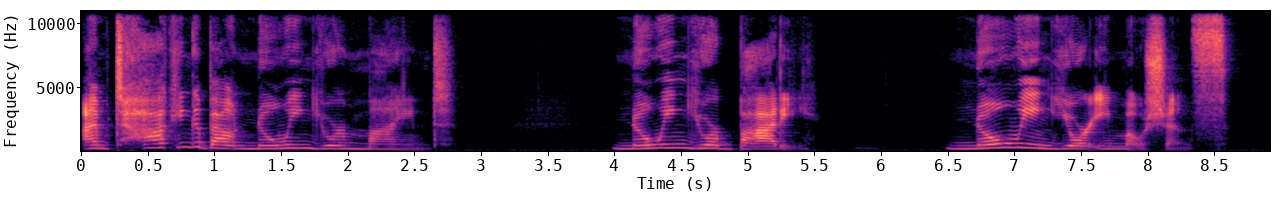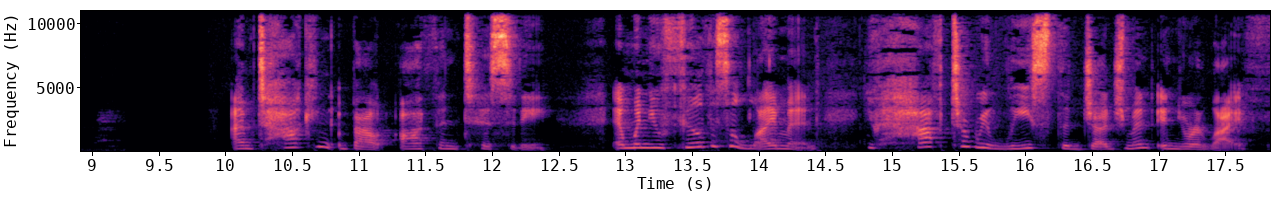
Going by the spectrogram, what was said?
I'm talking about knowing your mind, knowing your body, knowing your emotions. I'm talking about authenticity. And when you feel this alignment, you have to release the judgment in your life.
